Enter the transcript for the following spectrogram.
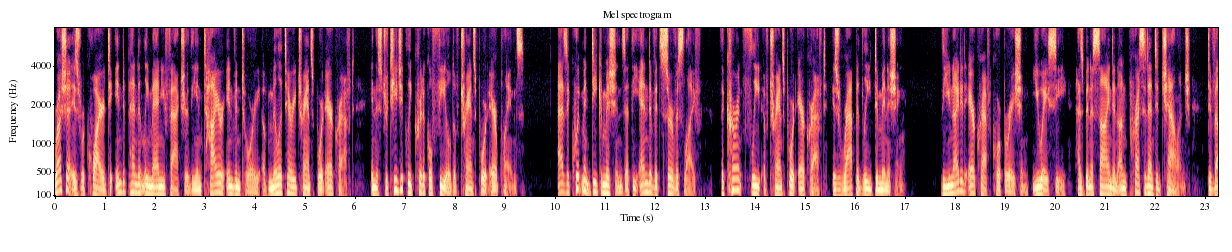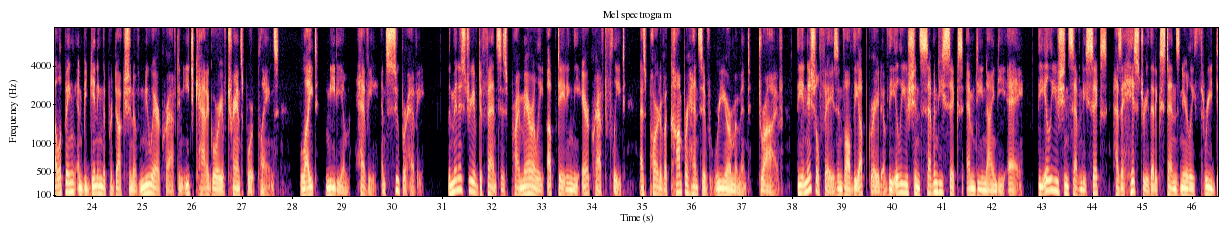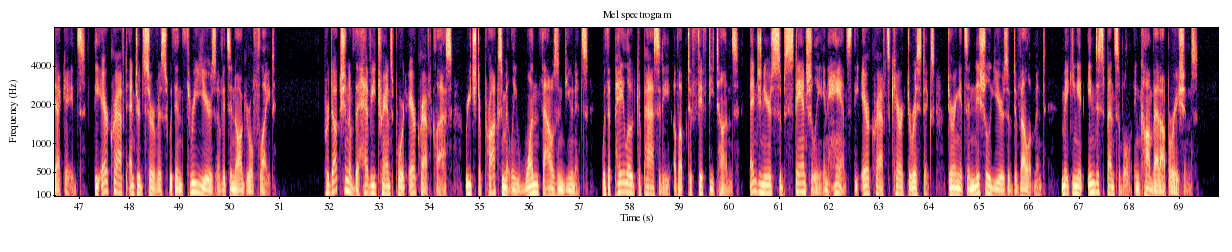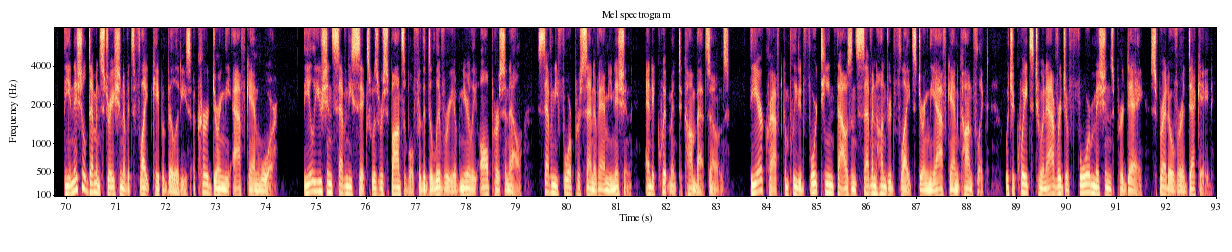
Russia is required to independently manufacture the entire inventory of military transport aircraft in the strategically critical field of transport airplanes. As equipment decommissions at the end of its service life, the current fleet of transport aircraft is rapidly diminishing. The United Aircraft Corporation, UAC, has been assigned an unprecedented challenge, developing and beginning the production of new aircraft in each category of transport planes light, medium, heavy, and super heavy. The Ministry of Defense is primarily updating the aircraft fleet as part of a comprehensive rearmament drive. The initial phase involved the upgrade of the Ilyushin 76 MD-90A. The Ilyushin 76 has a history that extends nearly three decades. The aircraft entered service within three years of its inaugural flight. Production of the heavy transport aircraft class reached approximately 1,000 units, with a payload capacity of up to 50 tons. Engineers substantially enhanced the aircraft's characteristics during its initial years of development, making it indispensable in combat operations. The initial demonstration of its flight capabilities occurred during the Afghan War. The Ilyushin 76 was responsible for the delivery of nearly all personnel, 74% of ammunition, and equipment to combat zones. The aircraft completed 14,700 flights during the Afghan conflict, which equates to an average of four missions per day, spread over a decade.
